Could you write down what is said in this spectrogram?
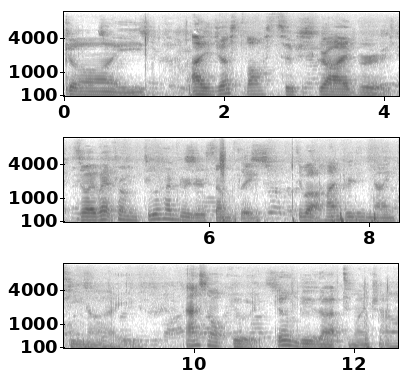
Guys, I just lost subscribers, so I went from 200 or something to 199. That's not good, don't do that to my channel.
